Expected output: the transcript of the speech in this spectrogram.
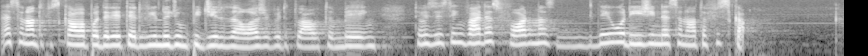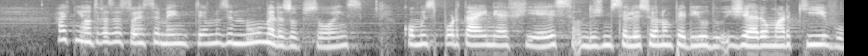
Essa nota fiscal poderia ter vindo de um pedido da loja virtual também. Então, existem várias formas de origem dessa nota fiscal. Aqui em outras ações também temos inúmeras opções como exportar NFS, onde a gente seleciona um período e gera um arquivo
